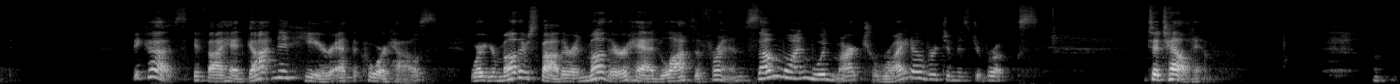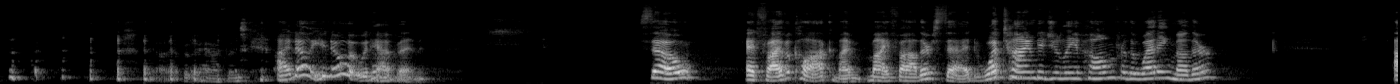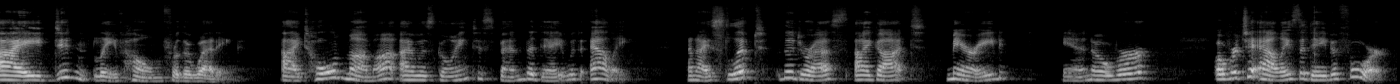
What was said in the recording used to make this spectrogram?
Because if I had gotten it here at the courthouse, where your mother's father and mother had lots of friends, someone would march right over to Mr. Brooks to tell him. yeah, that would have happened. I know, you know it would happen. So at five o'clock, my, my father said, What time did you leave home for the wedding, mother? I didn't leave home for the wedding. I told Mama I was going to spend the day with Allie, and I slipped the dress I got married in over over to Allie's the day before.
